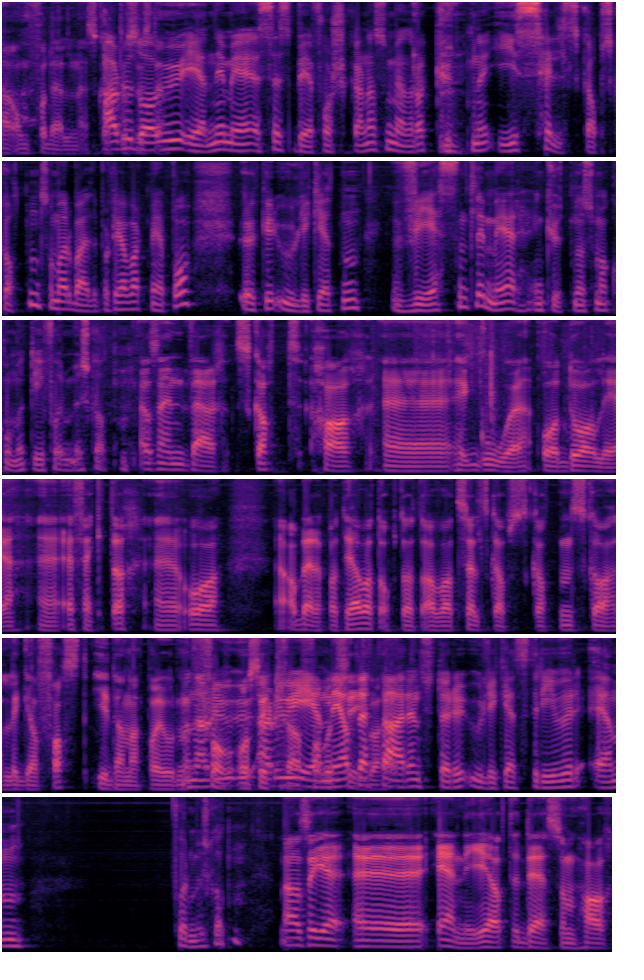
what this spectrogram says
da, er du da uenig med SSB-forskerne som mener at kuttene i selskapsskatten, som Arbeiderpartiet har vært med på, øker ulikheten vesentlig mer enn kuttene som har kommet i formuesskatten. Altså Enhver skatt har eh, gode og dårlige eh, effekter. Eh, og Arbeiderpartiet har vært opptatt av at selskapsskatten skal ligge fast i denne perioden. Men er du, er du enig i at dette er en større ulikhetsdriver enn formuesskatten? Altså, jeg er eh, enig i at det som har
